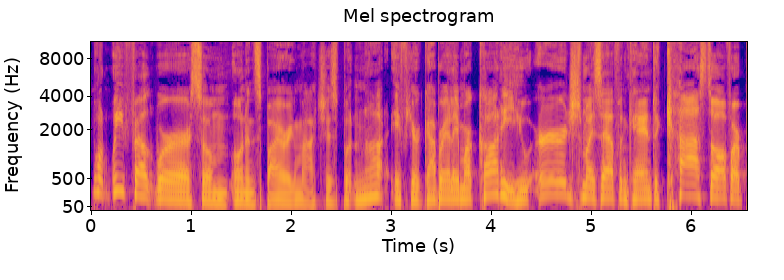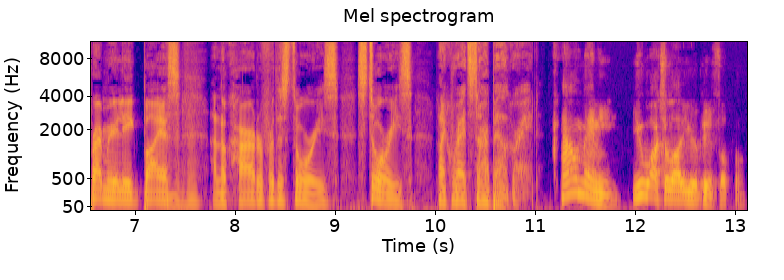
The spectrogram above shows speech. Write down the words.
what we felt were some uninspiring matches, but not if you're Gabriele Marcotti, who urged myself and Ken to cast off our Premier League bias Mm-hmm. and look harder for the stories. Stories like Red Star Belgrade. How many? You watch a lot of European football.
